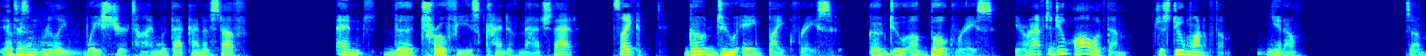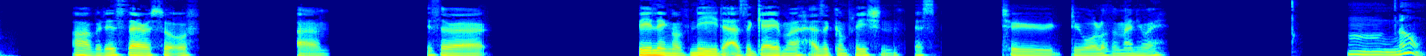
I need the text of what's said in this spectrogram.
It Okay. doesn't really waste your time with that kind of stuff. And the trophies kind of match that. It's like go do a bike race, go do a boat race. You don't have to do all of them, just do one of them, you know? So, Ah, but is there a sort of um is there a feeling of need as a gamer, as a completionist, to do all of them anyway? Hmm, no.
